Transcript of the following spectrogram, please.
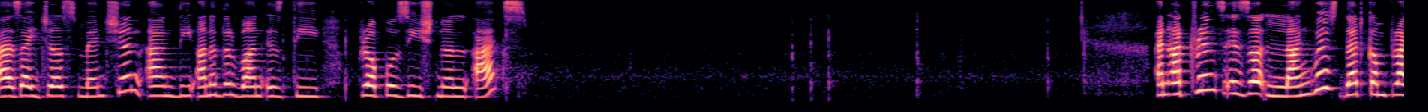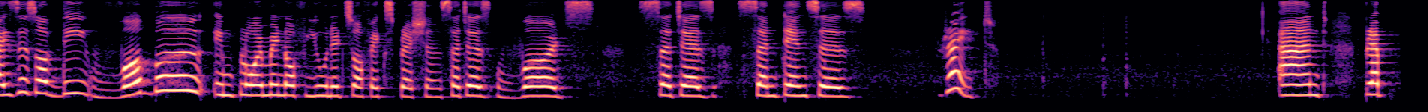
as I just mentioned and the another one is the propositional acts. An utterance is a language that comprises of the verbal employment of units of expression such as words, such as sentences, right. And prep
